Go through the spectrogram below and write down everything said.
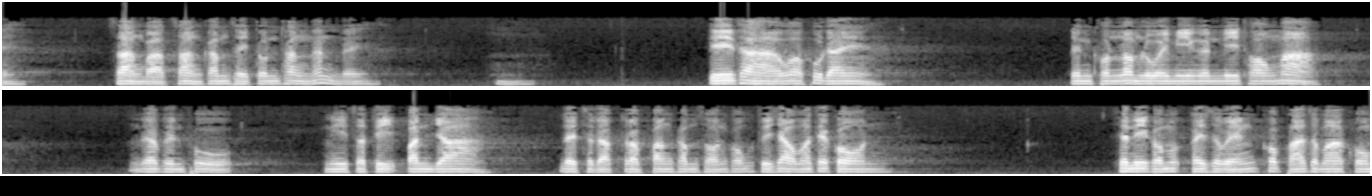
ย สร้างบาปสร้างกรรมใส่ตนทั้งนั้นเลยดีถ้าหาว่าผู้ใด เป็นคนร่ำรวยมีเงินมีทองมาก แล้วเป็นผู้มีสติปัญญา ได้สดับตรับฟังคำสอนของพระพุทธเจ้ามาแต่ก่อนเช่นนี้เขาไปแสวงคบหาสมาคม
